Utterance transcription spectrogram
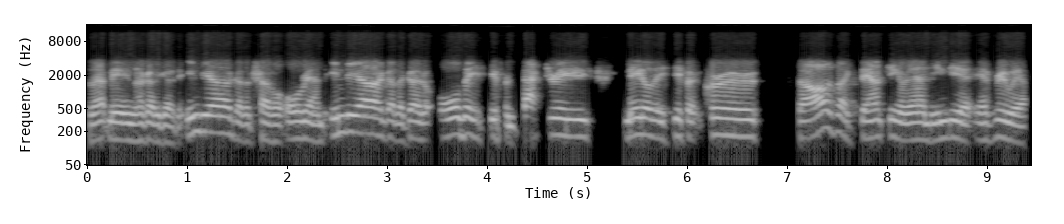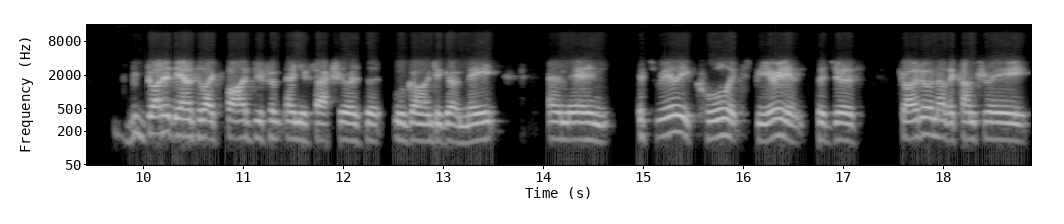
So that means I've got to go to India, I've got to travel all around India, I've got to go to all these different factories, meet all these different crew. So I was like bouncing around India everywhere. We got it down to like five different manufacturers that we're going to go meet. And then it's really a cool experience to just go to another country,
